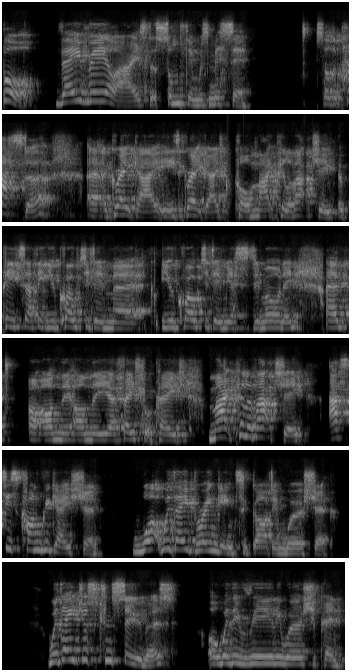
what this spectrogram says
But they realized that something was missing. So the pastor, uh, a great guy, he's a great guy called Mike Pilavachi. Uh, Peter, I think you quoted him. Uh, you quoted him yesterday morning um, on the on the uh, Facebook page. Mike Pilavachi asked his congregation, what were they bringing to God in worship? Were they just consumers, or were they really worshiping?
